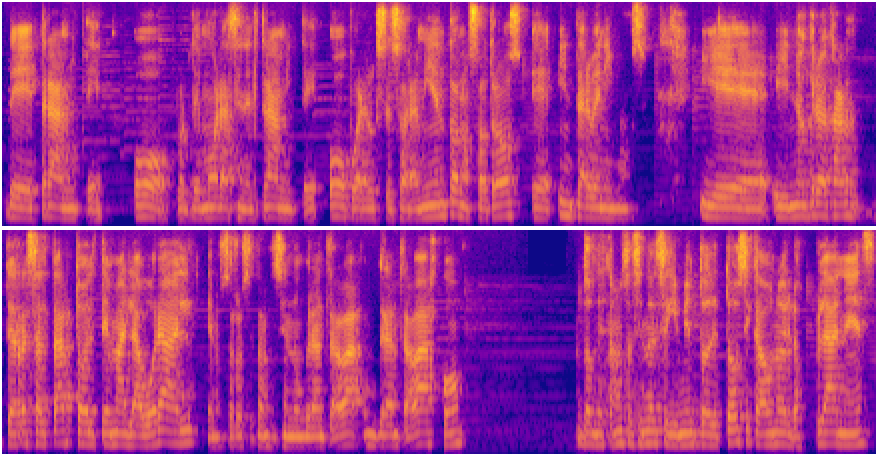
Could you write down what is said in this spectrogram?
de trámite o por demoras en el trámite o por el asesoramiento, nosotros eh, intervenimos. Eh, y, no quiero dejar de resaltar todo el tema laboral, que nosotros estamos haciendo un gran, un gran trabajo, donde estamos haciendo el seguimiento de todos y cada uno de los planes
